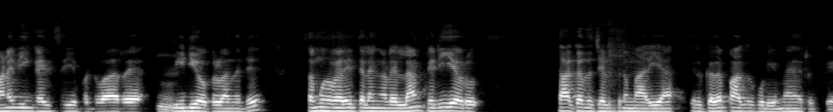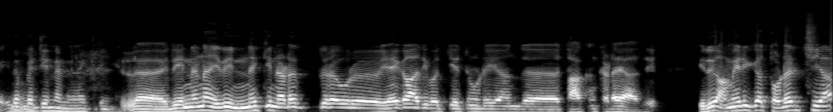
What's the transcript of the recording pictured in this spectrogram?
மனைவியும் கைது செய்யப்பட்டு வர. வீடியோக்கள் வந்துட்டு சமூக வலைத்தளங்கள் எல்லாம் பெரிய ஒரு தாக்கத்தை செலுத்துற மாதிரியா இருக்கிறத பார்க்கக்கூடிய மாதிரி இருக்கு இதை. பற்றி என்ன நினைக்கிறீங்க இல்ல இது என்னன்னா இது இன்னைக்கு நடத்துற ஒரு ஏகாதிபத்தியத்தினுடைய அந்த தாக்கம் கிடையாது இது அமெரிக்கா தொடர்ச்சியா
